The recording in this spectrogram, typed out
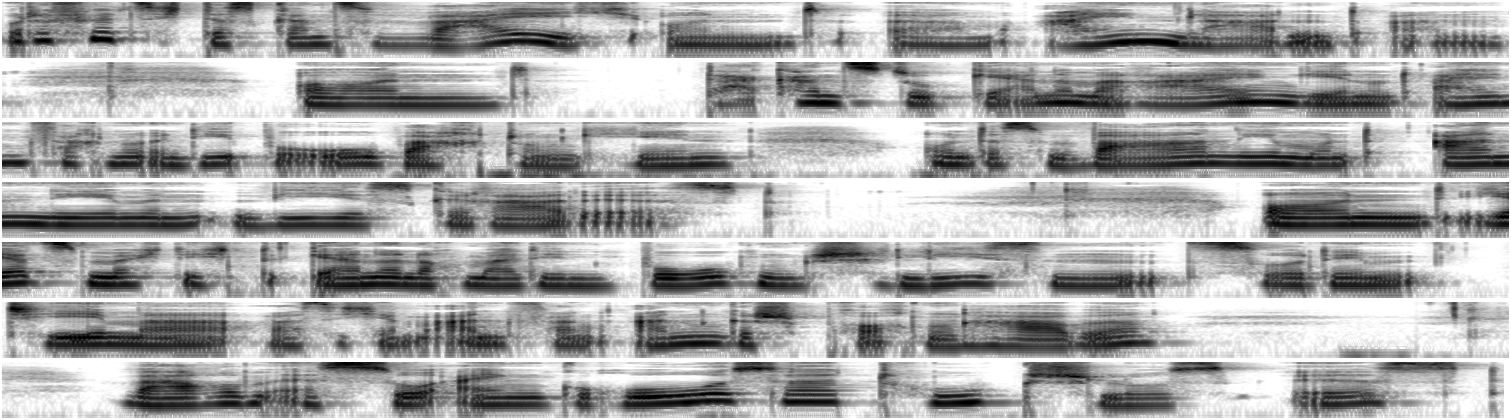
Oder fühlt sich das ganz weich und ähm, einladend an? Und da kannst du gerne mal reingehen und einfach nur in die Beobachtung gehen und das wahrnehmen und annehmen, wie es gerade ist. Und jetzt möchte ich gerne nochmal den Bogen schließen zu dem Thema, was ich am Anfang angesprochen habe. Warum es so ein großer Trugschluss ist,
